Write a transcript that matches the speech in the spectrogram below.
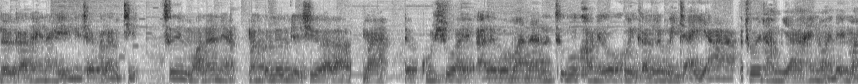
โดยการให้นางเอกเนี่ยใช้พลังจิต ซึ่งหมอนั่นเนี่ยมันก็เริ่มจะเชื่อแล้วมาเดี๋ยวกูช่วยอะไรประมาณนั้น ซึ่งพวกเขาเนี่ยก็คุยกันเรื่องวิจัยยา ช่วยทำยาให้หน่อยได้ไหม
